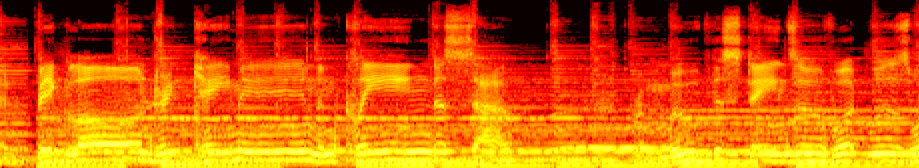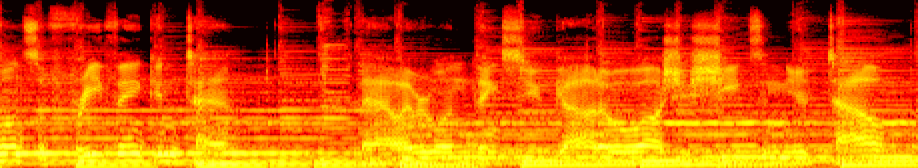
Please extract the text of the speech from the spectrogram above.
And big laundry came in and cleaned us out. Removed the stains of what was once a free thinking town. Now everyone thinks you gotta wash your sheets and your towels.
